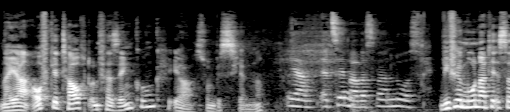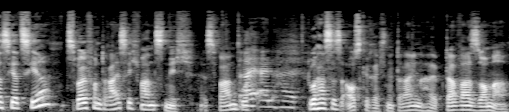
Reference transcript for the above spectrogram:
Naja, aufgetaucht und Versenkung, ja, so ein bisschen. Ne? Ja, erzähl mal, was war denn los? Wie viele Monate ist das jetzt her? 12 und 30 waren es nicht. Es waren Dreieinhalb. Du hast es ausgerechnet, dreieinhalb. Da war Sommer.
